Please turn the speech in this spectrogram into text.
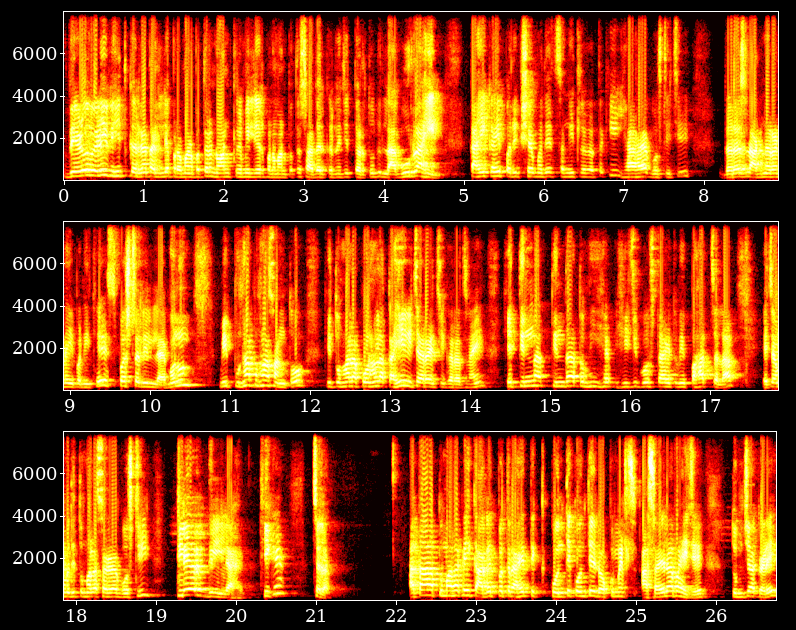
वेळोवेळी विहित करण्यात आलेले प्रमाणपत्र नॉन क्रिमिलियर प्रमाणपत्र सादर करण्याची तरतूद लागू राहील. काही काही परीक्षेमध्ये सांगितलं जातं की ह्या ह्या गोष्टीची गरज लागणार नाही पण इथे स्पष्ट लिहिलेलं आहे. म्हणून मी पुन्हा पुन्हा सांगतो की तुम्हाला कोणाला काही विचारायची गरज नाही. हे तीनदा तीनदा तुम्ही हे- ही जी गोष्ट आहे तुम्ही पाहत चला. याच्यामध्ये तुम्हाला सगळ्या गोष्टी क्लिअर दिलेल्या आहेत. ठीक आहे? चला. आता तुम्हाला काही कागदपत्र आहेत ते कोणते कोणते डॉक्युमेंट्स असायला पाहिजे तुमच्याकडे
